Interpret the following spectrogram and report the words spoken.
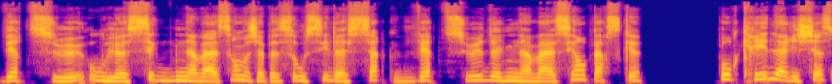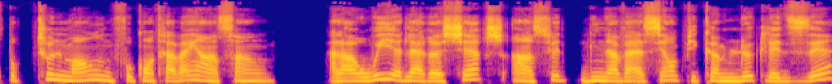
vertueux ou le cycle d'innovation. Moi, j'appelle ça aussi le cercle vertueux de l'innovation parce que pour créer de la richesse pour tout le monde, il faut qu'on travaille ensemble. Alors oui, il y a de la recherche, ensuite l'innovation, puis comme Luc le disait,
